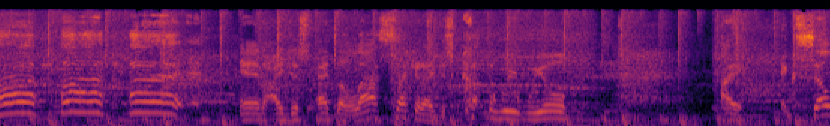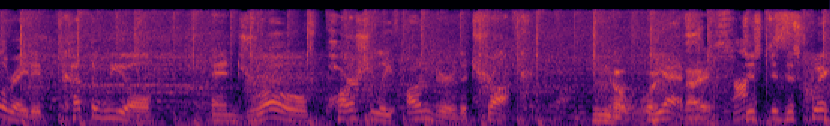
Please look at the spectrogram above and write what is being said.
ah ah ah, and I just at the last second I just cut the wheel. I accelerated, cut the wheel, and drove partially under the truck. No way. Yes. Nice. Just did this quick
